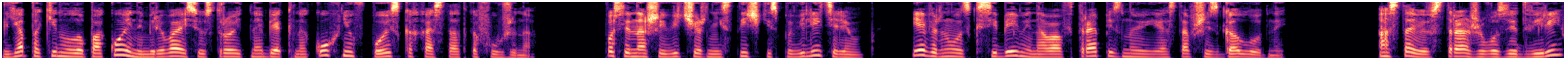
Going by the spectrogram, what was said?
я покинула покой, намереваясь устроить набег на кухню в поисках остатков ужина. После нашей вечерней стычки с повелителем я вернулась к себе, миновав трапезную и оставшись голодной. Оставив стражи возле двери,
